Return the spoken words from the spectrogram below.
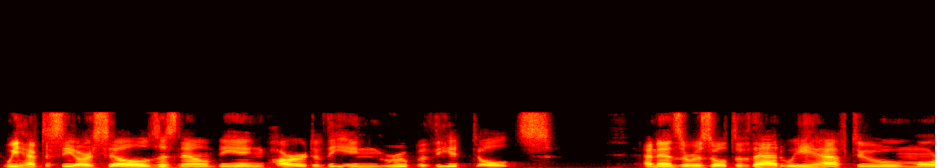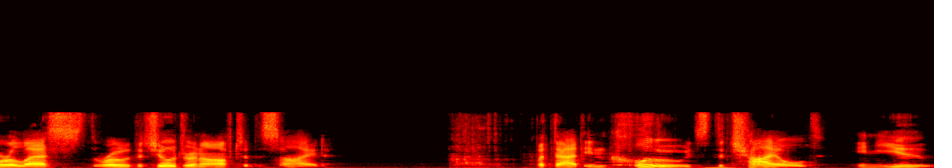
We have to see ourselves as now being part of the in group of the adults. And as a result of that, we have to more or less throw the children off to the side. But that includes the child in you.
